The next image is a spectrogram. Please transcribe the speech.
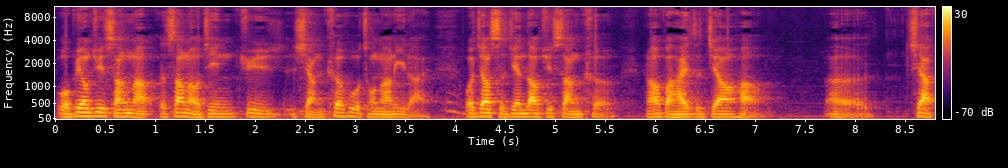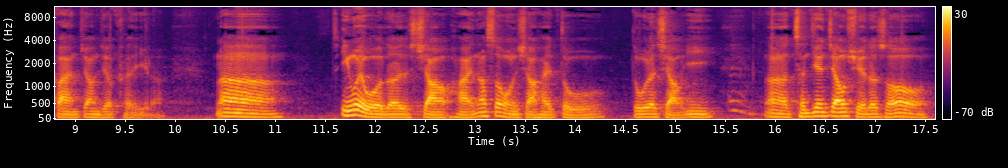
我不用去伤脑伤脑筋去想客户从哪里来，嗯、我只要时间到去上课，然后把孩子教好，呃，下班这样就可以了。那因为我的小孩那时候我们小孩读读了小一，嗯，那晨间教学的时候，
